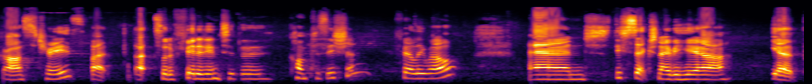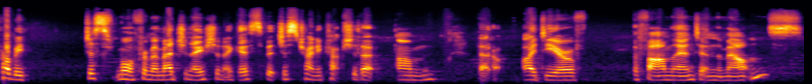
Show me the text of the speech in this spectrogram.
grass trees, but that sort of fitted into the composition fairly well. And this section over here, yeah, probably just more from imagination, I guess, but just trying to capture that um, that idea of the farmland and the mountains.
